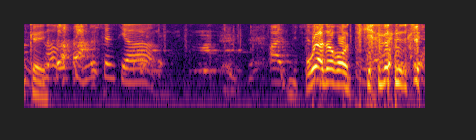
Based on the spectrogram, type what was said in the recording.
오케이 아, 왜또 이노센트야? 아 뭐야 저거 티켓은 이제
